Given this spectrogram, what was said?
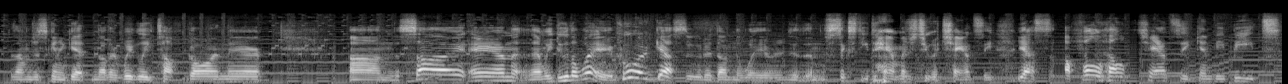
because I'm just going to get another Wigglytuff going there. on the side, and then we do the wave. Who would have guessed who would have done the wave and did 60 damage to a Chansey? Yes, a full health Chansey can be beat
